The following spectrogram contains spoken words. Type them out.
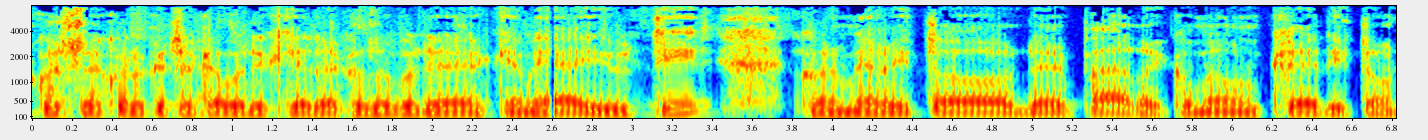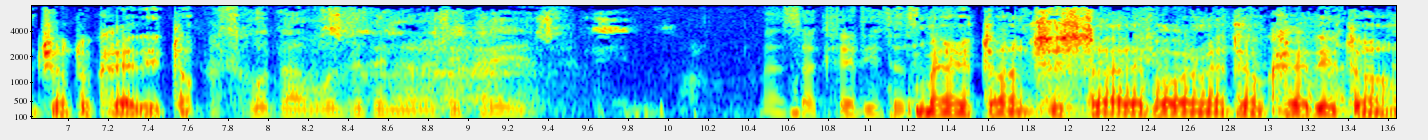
questo è quello che cercavo di chiedere. Cosa vuol dire che mi aiuti con il merito del padre, come un credito, un certo credito? Merito ancestrale probabilmente è un credito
